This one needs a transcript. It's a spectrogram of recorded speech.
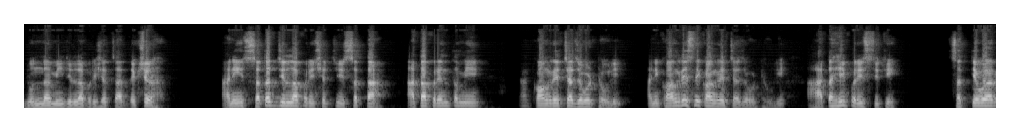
दोनदा मी जिल्हा परिषदचा अध्यक्ष राहा आणि सतत जिल्हा परिषदची सत्ता आतापर्यंत मी काँग्रेसच्या जवळ ठेवली आणि काँग्रेसने काँग्रेसच्या जवळ ठेवली. आता ही परिस्थिती सत्तेवर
